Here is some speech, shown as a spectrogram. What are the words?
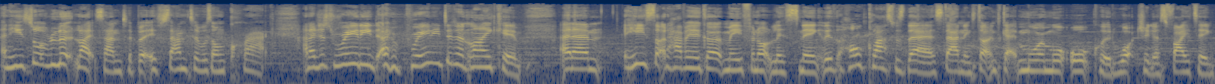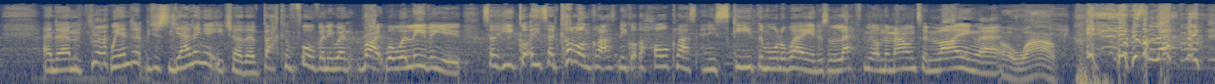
and he sort of looked like Santa, but if Santa was on crack, and I just really, I really didn't like him. And um, he started having a go at me for not listening. The whole class was there, standing, starting to get more and more awkward, watching us fighting. And um, we ended up just yelling at each other back and forth. And he went, "Right, well, we're leaving you." So he got, he said, "Come on, class," and he got the whole class, and he skied them all away, and just left me on the mountain lying there. Oh wow! just left me.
